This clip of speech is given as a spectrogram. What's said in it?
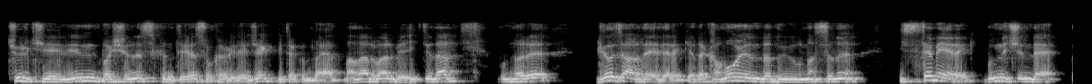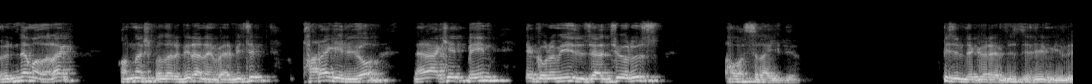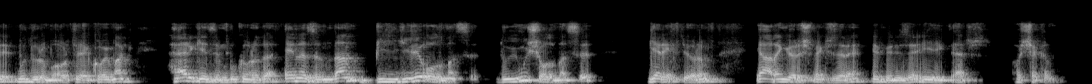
Türkiye'nin başını sıkıntıya sokabilecek bir takım dayatmalar var ve iktidar bunları göz ardı ederek ya da kamuoyunda duyulmasını istemeyerek bunun içinde önlem alarak anlaşmaları bir an evvel bitip para geliyor. Merak etmeyin ekonomiyi düzeltiyoruz havasına gidiyor. Bizim de görevimiz dediğim gibi bu durumu ortaya koymak. Herkesin bu konuda en azından bilgili olması, duymuş olması gerek diyorum. Yarın görüşmek üzere. Hepinize iyilikler. Hoşçakalın.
